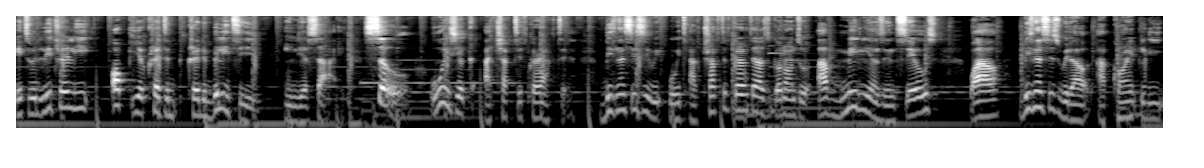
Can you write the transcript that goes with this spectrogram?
It will literally up your credi- credibility in their side. So, who is your attractive character? Businesses with attractive character has gone on to have millions in sales, while businesses without are currently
